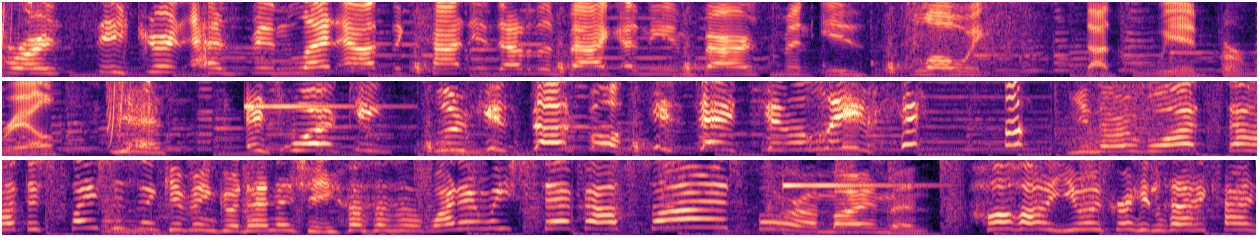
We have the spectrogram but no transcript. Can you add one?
Bro, secret has been let out. The cat is out of the bag, and the embarrassment is flowing. That's weird for real. Yes, it's working. Luke is done for. His date's gonna leave him. You know what? Uh, this place isn't giving good energy. Why don't we step outside for a moment? Oh, you agree? Okay,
